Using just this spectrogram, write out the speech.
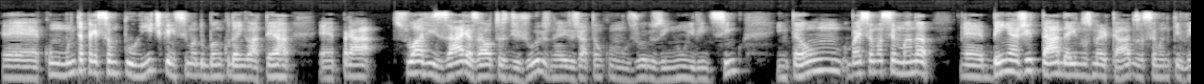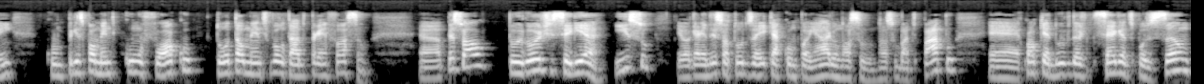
é, com muita pressão política em cima do Banco da Inglaterra é, para suavizar as altas de juros, né? eles já estão com juros em 1,25, então vai ser uma semana é, bem agitada aí nos mercados a semana que vem, com, principalmente com o foco totalmente voltado para a inflação. Uh, pessoal, por hoje seria isso. Eu agradeço a todos aí que acompanharam o nosso, nosso bate-papo. É, qualquer dúvida, segue à disposição.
